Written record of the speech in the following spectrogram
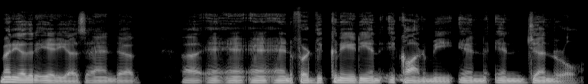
many other areas and. Uh, and, and, for the Canadian economy in in general,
